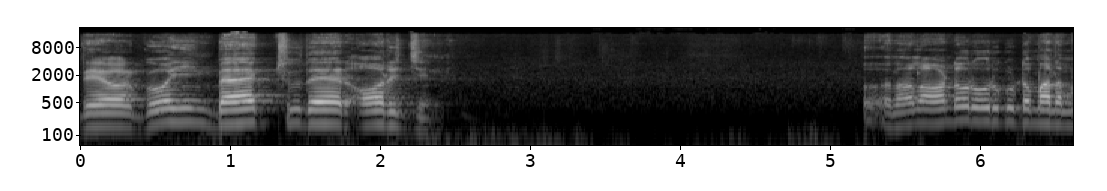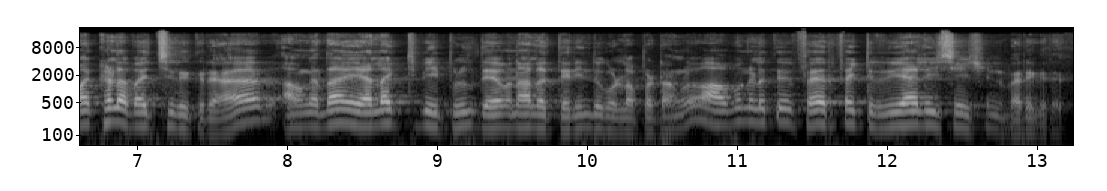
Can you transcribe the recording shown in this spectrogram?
They are going back to their origin அதனால் ஆண்டவர் ஒரு கூட்டமான மக்களை வச்சிருக்கிறார். அவங்க தான் எலக்ட் பீப்புள் தேவனால் தெரிந்து கொள்ளப்பட்டாங்களோ அவங்களுக்கு பெர்ஃபெக்ட் ரியலைசேஷன் வருகிறது.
